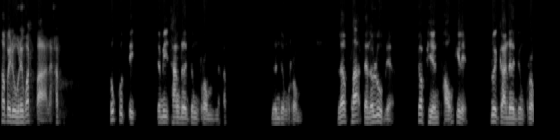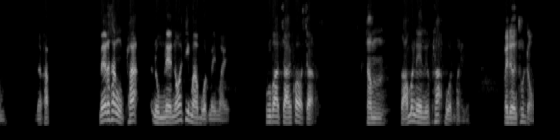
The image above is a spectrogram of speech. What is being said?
ถ้าไปดูในวัดป่านะครับ ทุกกุฏิจะมีทางเดินจงกรมนะครับ เดินจงกรม แล้วพระแต่ละรูปเนี่ย ก็เพียรเผากิเลสด้วยการเดินจงกรมนะครับ แม้กระทั่งพระหนุ่มเนน้อยที่มาบวชใหม่ ๆ ครูบาอาจารย์ก็จะ นำสามเณรหรือพระบวชใหม่ไปเดินทุดง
